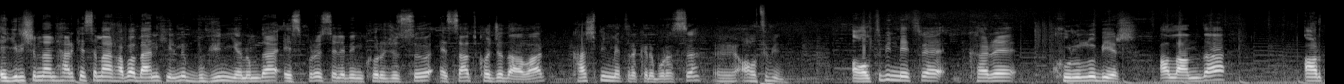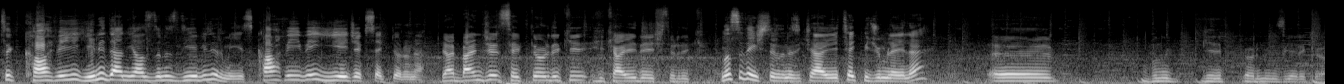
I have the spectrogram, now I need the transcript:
E girişimden herkese merhaba. Ben Hilmi. Bugün yanımda Espresso Lab'in kurucusu Esat Kocadağ var. Kaç bin metrekare burası? E, 6000. 6000 metrekare kurulu bir alanda artık kahveyi yeniden yazdınız diyebilir miyiz? Kahveyi ve yiyecek sektörüne. Yani bence sektördeki hikayeyi değiştirdik. Nasıl değiştirdiniz hikayeyi tek bir cümleyle? Ee, bunu gelip görmeniz gerekiyor.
